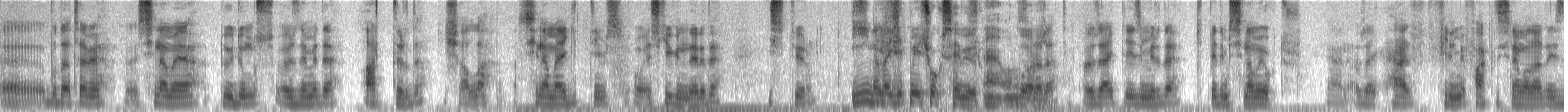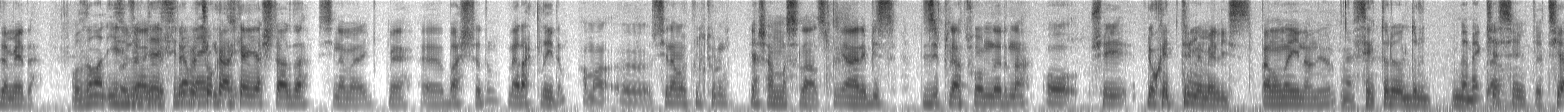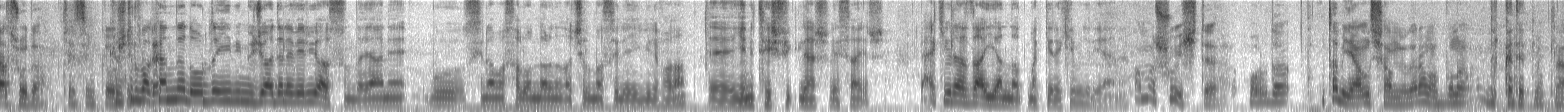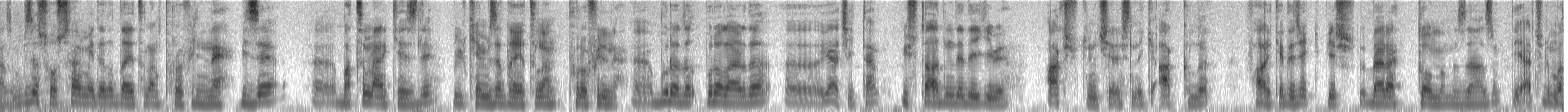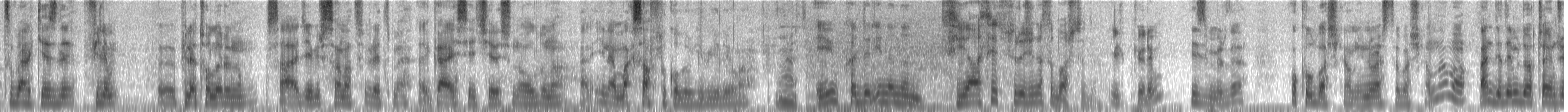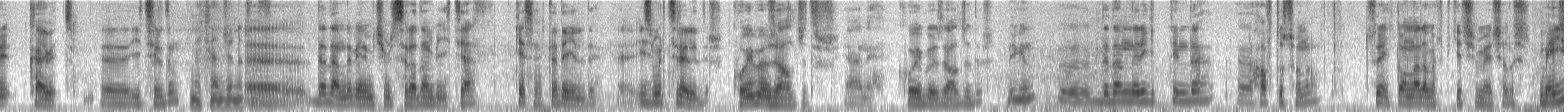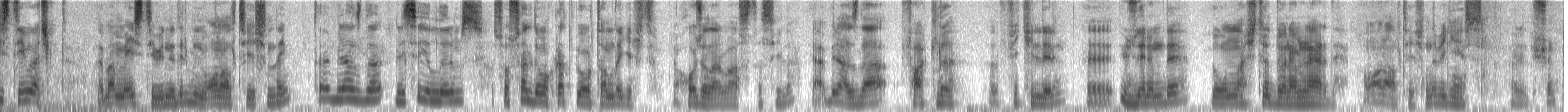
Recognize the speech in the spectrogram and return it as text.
E, bu da tabii e, sinemaya duyduğumuz özlemi de arttırdı. İnşallah sinemaya gittiğimiz o eski günleri de istiyorum. İyi Sinemaya bir gitmeyi çok seviyorum He, onu bu arada. Özellikle İzmir'de gitmediğim sinema yoktur. Yani özellikle her filmi farklı sinemalarda izlemeye de O zaman İzmir'de sinemaya çok gidecek- erken yaşlarda sinemaya gitmeye e, başladım. Meraklıydım. Ama e, sinema kültürün yaşanması lazım. Yani biz dizi platformlarına o şeyi yok ettirmemeliyiz. Ben ona inanıyorum. Yani sektörü öldürmemek lazım. Kesinlikle. Tiyatroda kesinlikle o Kültür şekilde. Bakanlığı da orada iyi bir mücadele veriyor aslında. Yani bu sinema salonlarının açılmasıyla ilgili falan e, yeni teşvikler vesaire. Belki biraz daha iyi anlatmak gerekebilir yani. Ama şu işte orada tabii yanlış anlıyorlar ama buna dikkat etmek lazım. Bize sosyal medyada dayatılan profil ne? Bize e, batı merkezli ülkemize dayatılan profil ne? E, burada buralarda e, gerçekten üstadın dediği gibi ak sütün içerisindeki ak kılı fark edecek bir berrakta olmamız lazım. Diğer türlü batı merkezli film platolarının sadece bir sanat üretme e, gayesi içerisinde olduğunu yani inanmak saflık olur gibi geliyor bana. Evet. Eyüp Kadir İnan'ın siyaset süreci nasıl başladı? ilk görevim İzmir'de okul başkanlığı, üniversite başkanlığı ama ben dedemi 4 ay önce kaybettim. Ee, yitirdim. Mekan cennet olsun. Ee, dedem de benim için bir sıradan bir ihtiyar kesinlikle değildi. Ee, İzmir Tireli'dir. Koyu bir özelcidir. Yani koyu bir özelcidir. Bir gün e, dedemlere gittiğimde e, hafta sonu sürekli onlarla vakit geçirmeye çalıştım. Meclis TV açıktı. Ben Meclis TV nedir bilmiyorum. 16 yaşındayım. Tabii biraz da lise yıllarımız sosyal demokrat bir ortamda geçti. Ya, hocalar vasıtasıyla. Ya biraz daha farklı e, fikirlerin e, üzerimde yoğunlaştığı dönemlerdi. Ama 16 yaşında bir gençsin. Öyle düşün.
